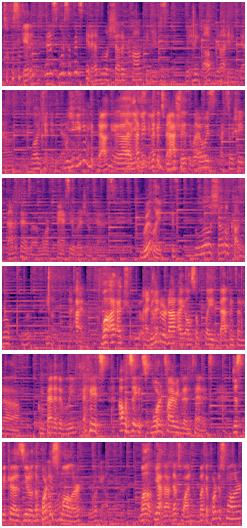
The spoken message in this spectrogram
Sophisticated? It's more sophisticated. It has a little shuttlecock, and you just you're hitting up. You're not hitting down. Well, you can't hit down. Well, you, you can hit down. Yeah, I, you, I think you, I can think smash it. I always associate badminton as a more fancier version of tennis really. because the little shuttlecock, the little, little you know. I, I, well, I, I, believe it or not, I also played badminton uh, competitively, and it's I would say it's more tiring than tennis, just because you know the court is smaller. you're looking out more. Well, yeah, that, that's one. But the court is smaller.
